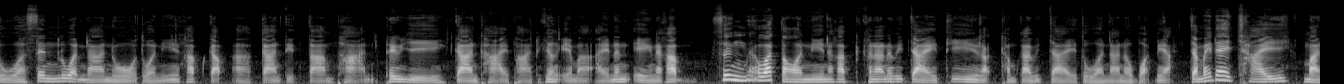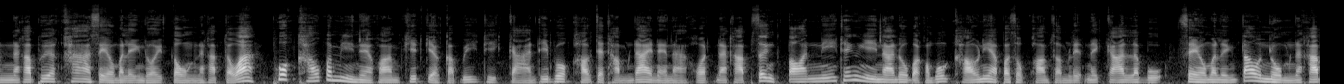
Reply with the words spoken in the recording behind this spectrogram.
ตัวเส้นลวดนาโนตัวนี้นะครับกับการติดตามผ่านเทคโนโลยีการถ่ายผ่านเครื่อง MRI นั่นเองนะครับ ซึ่งแม้ว่าตอนนี้นะครับคณะนักวิจัยที่ทำการวิจัยตัว nanobot เนี่ยจะไม่ได้ใช้มันนะครับเพื่อฆ่าเซลล์มะเร็งโดยตรงนะครับ แต่ว่าพวกเขาก็มีแนวความคิดเกี่ยวกับวิธีการที่พวกเขาจะทำได้ในอนาคตนะครับ ซึ่งตอนนี้เทคโนโลยี nanobot ของพวกเขาเนี่ยประสบความสำเร็จในการระบุเซลล์มะเร็งเต้านมนะครับ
